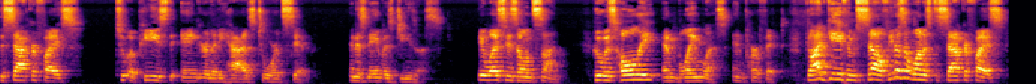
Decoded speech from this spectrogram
the sacrifice to appease the anger that he has towards sin. And his name is Jesus. It was his own son, who was holy and blameless and perfect. God gave himself. He doesn't want us to sacrifice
